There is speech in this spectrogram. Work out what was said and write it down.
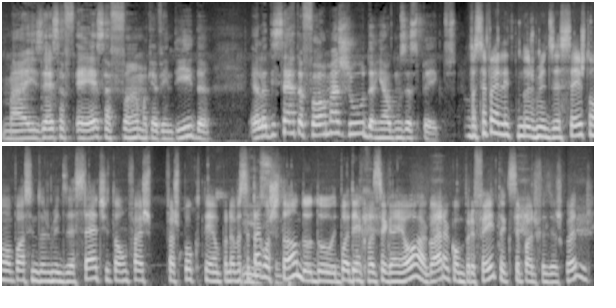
mas essa é essa fama que é vendida. Ela, de certa forma, ajuda em alguns aspectos. Você foi eleita em 2016, tomou posse em 2017, então faz, faz pouco tempo, né? Você está gostando do poder que você ganhou agora como prefeita, que você pode fazer as coisas?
